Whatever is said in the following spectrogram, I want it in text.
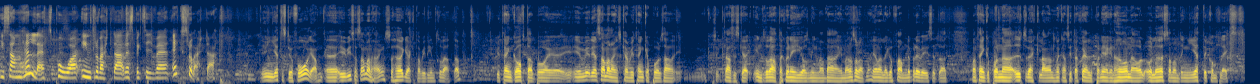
i samhället på introverta respektive extroverta? Det är en jättestor fråga. Eh, I vissa sammanhang så högaktar vi det introverta. Vi tänker ofta på, eh, i en del sammanhang så kan vi tänka på så här klassiska introverta genier som Ingmar Bergman och sånt, att man gärna lägger fram det på det viset och att man tänker på den här utvecklaren som kan sitta själv på en egen hörna och, och lösa någonting jättekomplext.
